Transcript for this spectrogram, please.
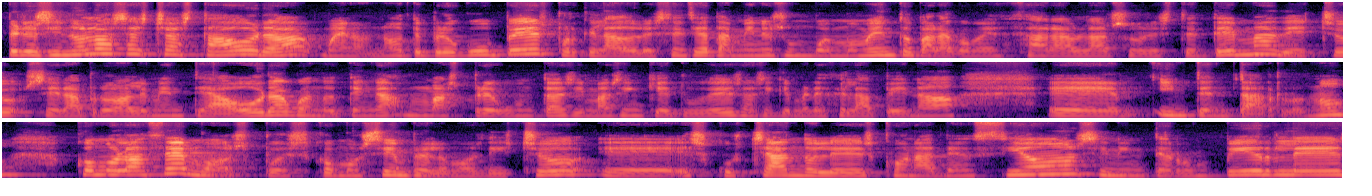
Pero si no lo has hecho hasta ahora, bueno, no te preocupes porque la adolescencia también es un buen momento para comenzar a hablar sobre este tema. De hecho, será probablemente ahora cuando tenga más preguntas y más inquietudes, así que merece la pena eh, intentarlo, ¿no? ¿Cómo lo hacemos? Pues como siempre lo hemos dicho, eh, escuchándoles con atención, sin interrumpirles,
